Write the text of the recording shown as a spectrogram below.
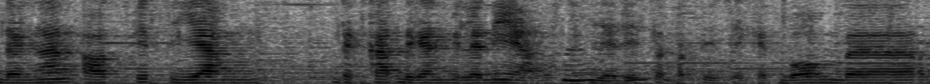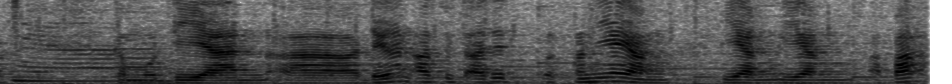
dengan outfit yang dekat dengan millennials, jadi seperti jaket bomber, Ya. kemudian uh, dengan outfit-outfit yang yang yang apa?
